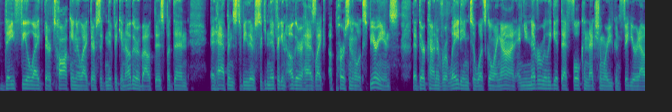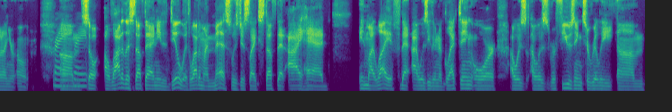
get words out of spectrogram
they feel like they're talking to like their significant other about this, but then it happens to be their significant other has like a personal experience that they're kind of relating to what's going on, and you never really get that full connection where you can figure it out on your own." Right, um, right. So a lot of the stuff that I needed to deal with, a lot of my mess was just like stuff that I had in my life that I was either neglecting or I was I was refusing to really um,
